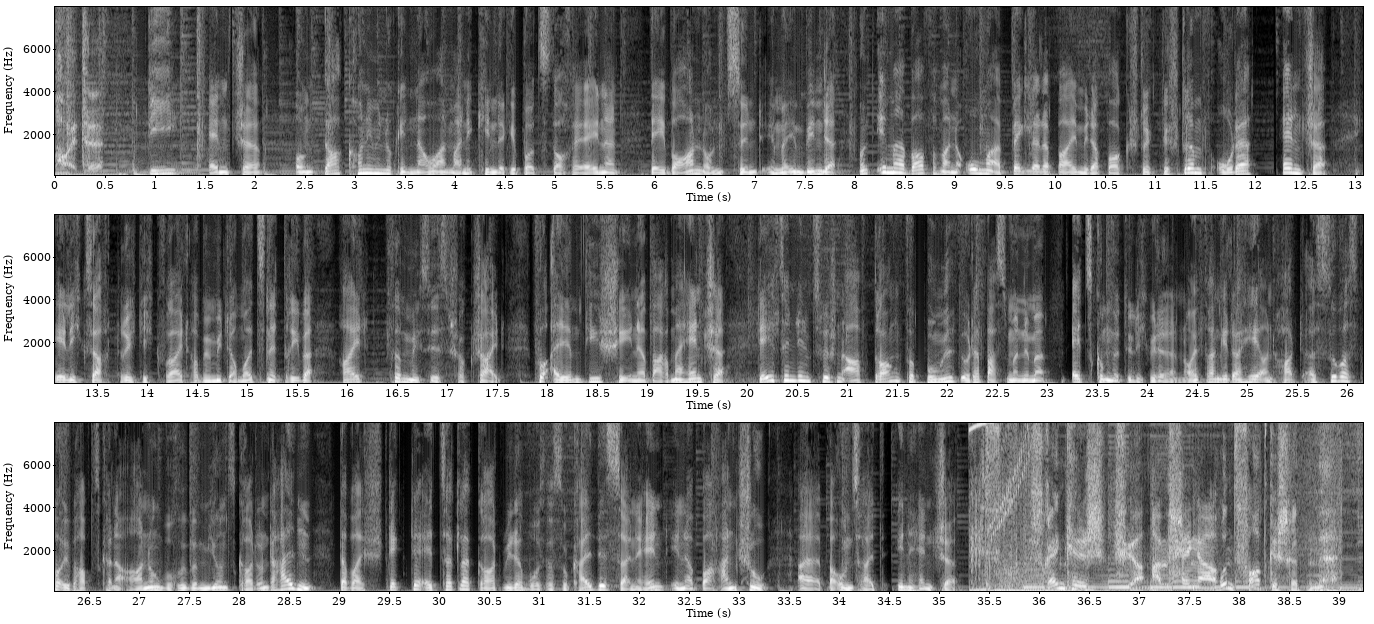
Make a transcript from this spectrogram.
Heute die Henscher. Und da kann ich mich noch genau an meine Kindergeburtstage erinnern. Die waren und sind immer im Winter. Und immer war von meiner Oma ein Bäckler dabei mit ein paar gestrickte Strümpf oder Henscher. Ehrlich gesagt, richtig gefreut habe ich mich damals nicht drüber. Heut vermisse es schon gescheit. Vor allem die schönen warmen Henscher. Die sind inzwischen aufgetragen, verbummelt oder passen wir nimmer. Jetzt kommt natürlich wieder der Neufranke daher und hat sowas vor überhaupt keine Ahnung, worüber wir uns gerade unterhalten. Dabei steckt der Etzertler gerade wieder, wo es so kalt ist, seine Hände in ein paar Handschuhe. Äh, bei uns halt in Henscher. Fränkisch für Anfänger und Fortgeschrittene.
